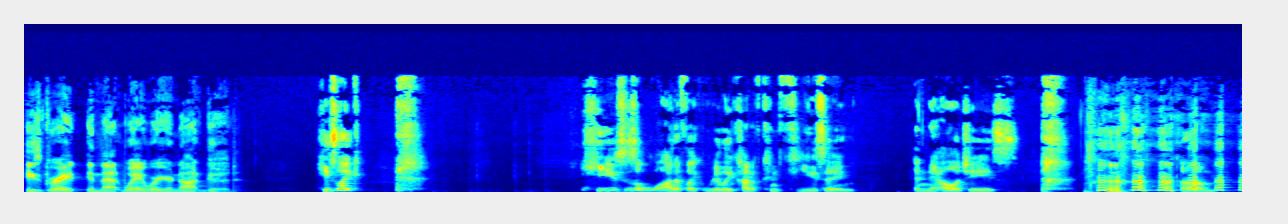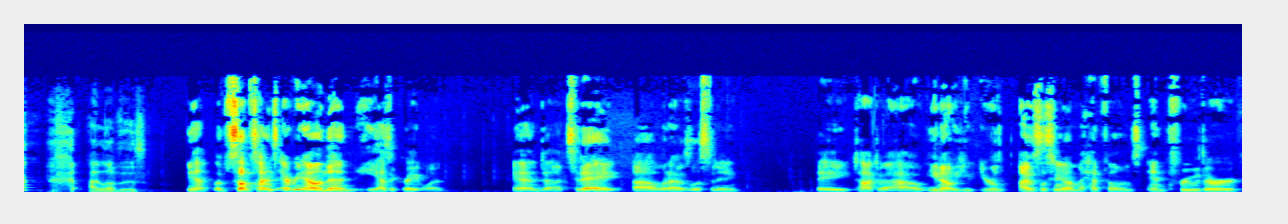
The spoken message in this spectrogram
He's great in that way where you're not good. he's like he uses a lot of like really kind of confusing analogies. Um, I love this. Yeah, sometimes every now and then he has a great one. And uh, today, uh, when I was listening, they talked about how you know you, you're. I was listening on my headphones, and through their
